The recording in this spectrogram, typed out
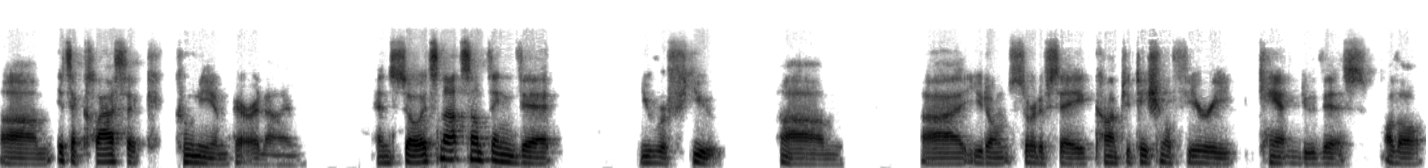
Um, it's a classic Kuhnian paradigm. And so it's not something that you refute. Um, uh, you don't sort of say computational theory can't do this. Although,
